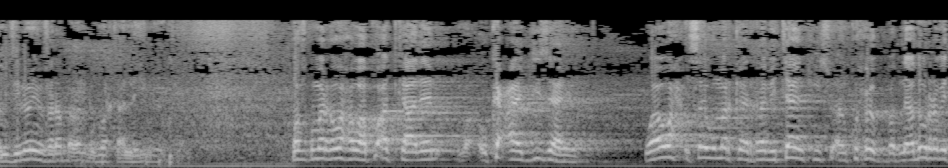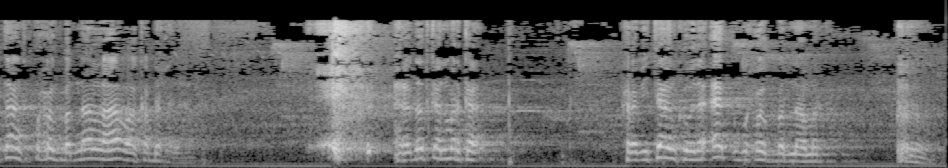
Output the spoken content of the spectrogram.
amilooyin fara badan buu markaa la yimi qofku marka waa ku adkaadeen uu ka caajizayo waa wax isagu marka rabitaankiisu aan ku xoog badnay hadduu rabitaanka ku xoog badnaan lahaa waa ka bixi lahaa. Dadkan marka rabitaankooda aad ugu xoog badnaa marka.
